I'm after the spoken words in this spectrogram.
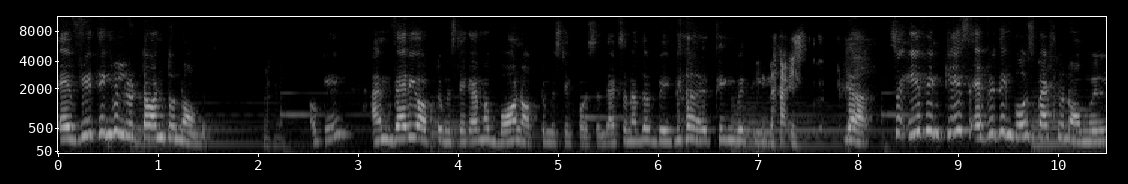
everything will return to normal. Mm-hmm. Okay. I'm very optimistic. I'm a born optimistic person. That's another big uh, thing with me. Nice. Yeah. So if in case everything goes back to normal,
